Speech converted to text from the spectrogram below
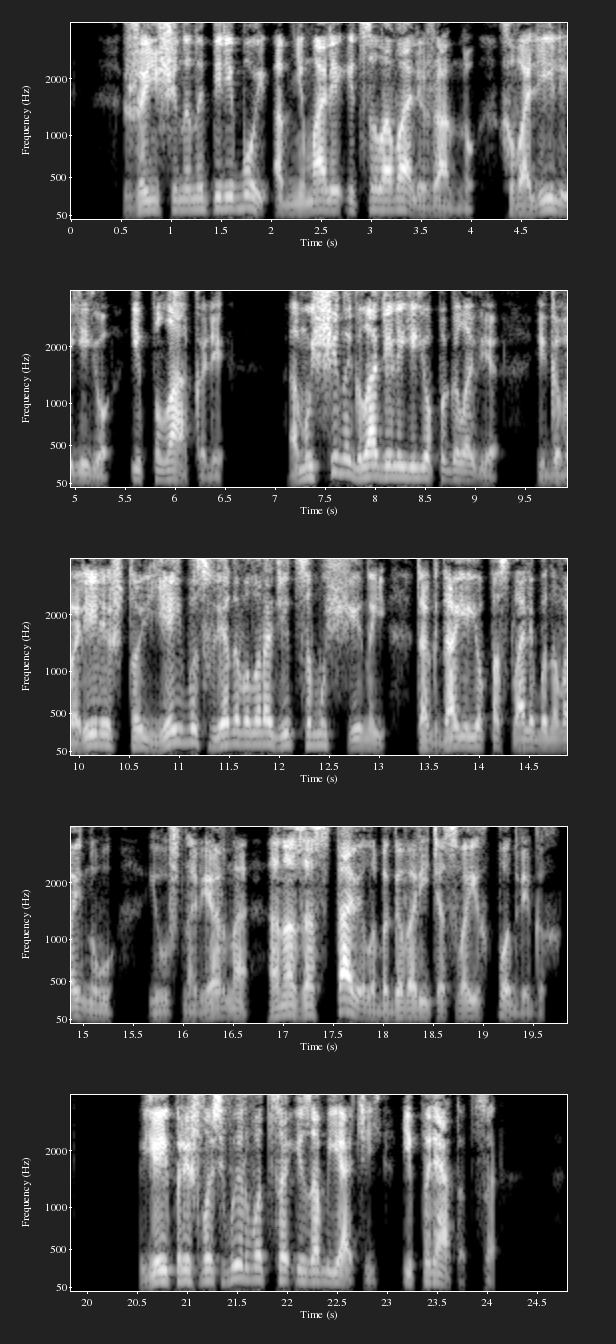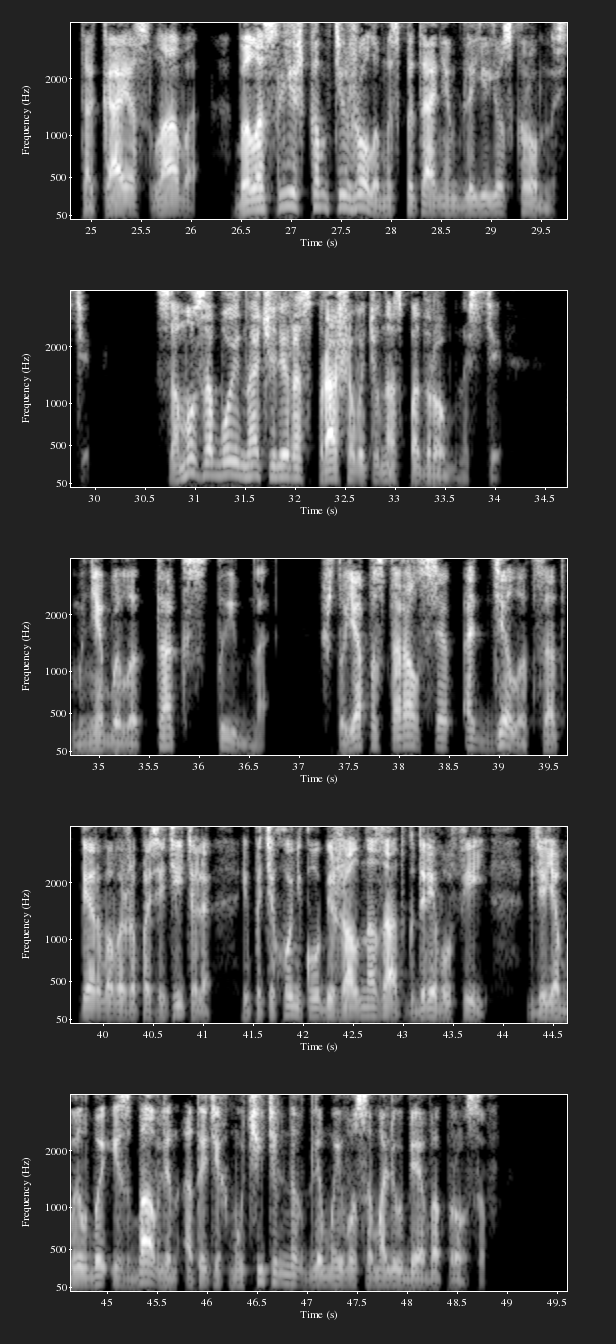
Женщины наперебой обнимали и целовали Жанну, хвалили ее и плакали, а мужчины гладили ее по голове и говорили, что ей бы следовало родиться мужчиной, тогда ее послали бы на войну, и уж, наверное, она заставила бы говорить о своих подвигах. Ей пришлось вырваться из объятий и прятаться, Такая слава была слишком тяжелым испытанием для ее скромности. Само собой, начали расспрашивать у нас подробности. Мне было так стыдно, что я постарался отделаться от первого же посетителя и потихоньку убежал назад к древу фей, где я был бы избавлен от этих мучительных для моего самолюбия вопросов.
